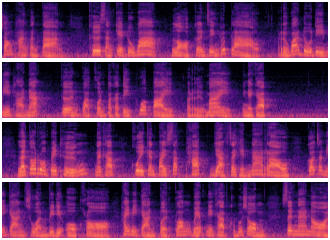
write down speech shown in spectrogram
ช่องทางต่างๆ คือสังเกตดูว่าหลอกเกินจริงหรือเปล่า หรือว่าดูดีมีฐานะ เกินกว่าคนปกติทั่วไปหรือไม่นี่นะครับ แล้วก็รวมไปถึงนะครับ คุยกันไปสักพักอยากจะเห็นหน้าเรา ก็จะมีการชวนวิดีโอคอลให้มีการเปิดกล้องเว็บนี่ครับคุณผู้ชม ซึ่งแน่นอน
